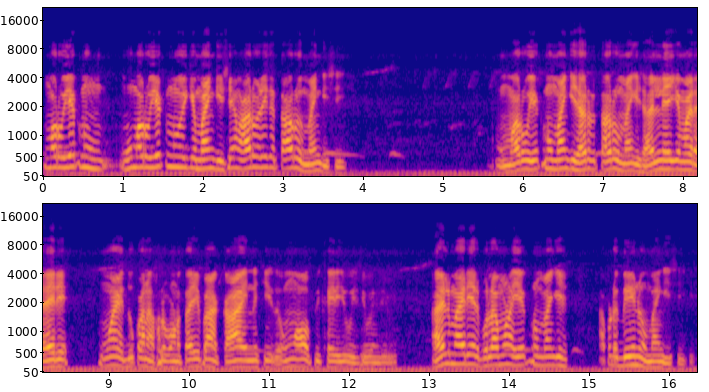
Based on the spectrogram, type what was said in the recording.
મારું એકનું, હું મારું એકનું હોય કે માંગી છે. એમ હારો રે કે તારું માંગી છે. હું મારું એકનું માંગી હારું, તારું માંગી છે નહીં કે મારે હારે. હું આ દુકાને હલવાનો, તારી પાસે કાંઈ નથી, તો હું આવો ભિખારી જેવું જીવન જીવી. હાલ મારી યાર ભલામણ, એકનું માંગી આપણે બેનું માંગી શીખી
